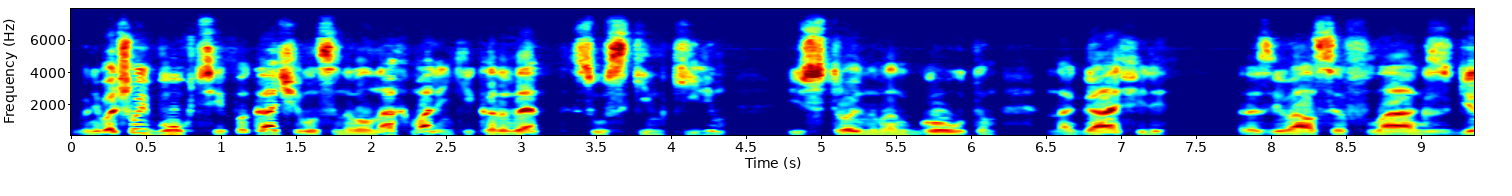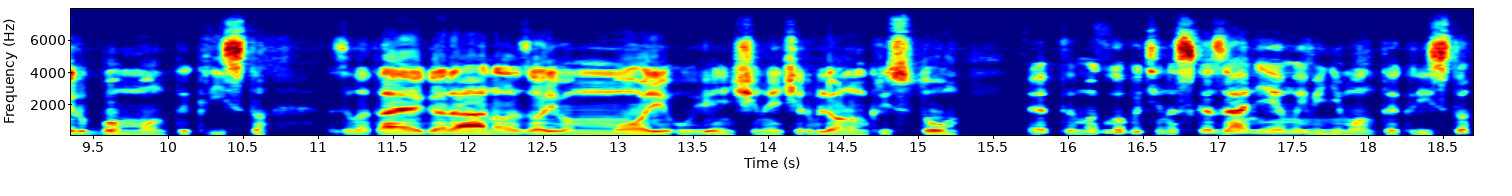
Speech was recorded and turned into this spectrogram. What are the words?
В небольшой бухте покачивался на волнах маленький корвет с узким килем и стройным рангоутом. На гафеле развивался флаг с гербом Монте-Кристо, золотая гора на лазоревом море, увенчанная червленым крестом — это могло быть иносказанием имени Монте-Кристо,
